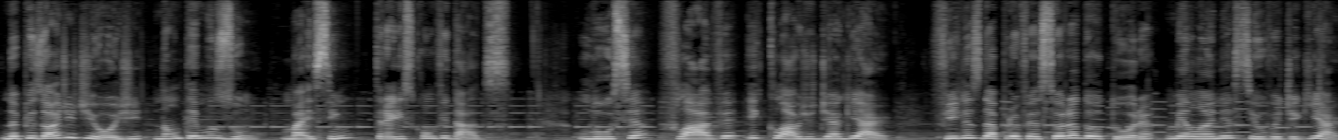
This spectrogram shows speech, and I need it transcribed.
No episódio de hoje, não temos um, mas sim três convidados: Lúcia, Flávia e Cláudio de Aguiar filhos da professora doutora Melânia Silva de Guiar.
